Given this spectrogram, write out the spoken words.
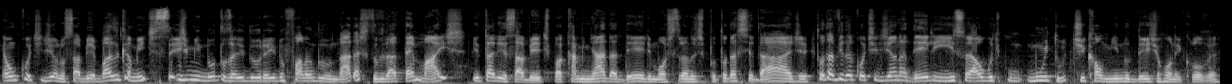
é um cotidiano, sabe? É basicamente seis minutos ali do Rei não falando nada, acho que dá até mais. E tá ali, sabe? Tipo, a caminhada dele, mostrando, tipo, toda a cidade, toda a vida cotidiana dele. E isso é algo, tipo, muito Ticalmino desde Rony Clover.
